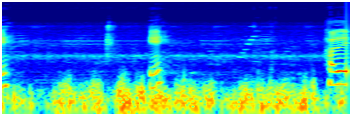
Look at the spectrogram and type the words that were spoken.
เอ๊ะ เอ๊ะฮัลโหล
